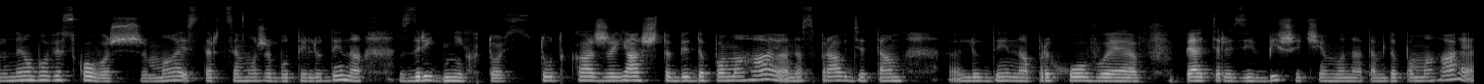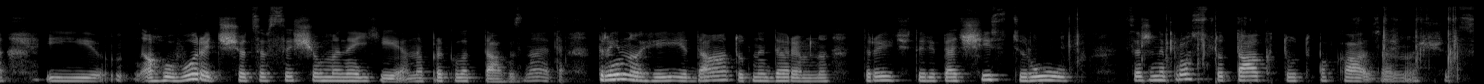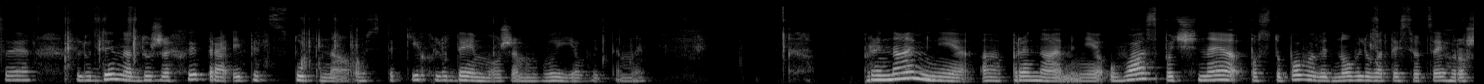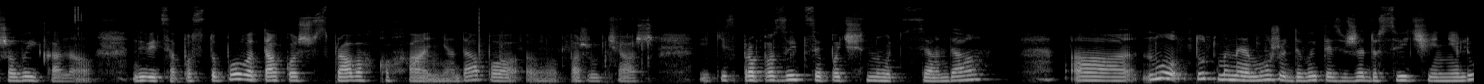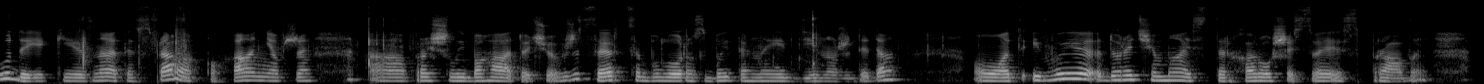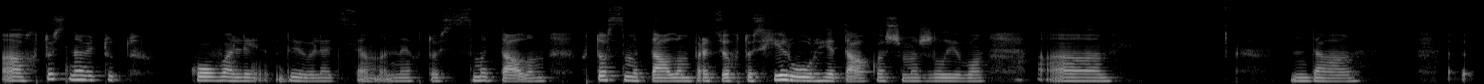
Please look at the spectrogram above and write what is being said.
не обов'язково ж майстер, це може бути людина з рідні хтось. Тут каже, я ж тобі допомагаю, а насправді там е, людина приховує в 5 разів більше, чим вона там допомагає, і говорить, що це все, що в мене є. Наприклад, так, знаєте, три ноги, да, тут не даремно, 3, 4, 5, 6 рук. Це ж не просто так тут показано, що це людина дуже хитра і підступна. Ось таких людей можемо виявити ми. Принаймні, е, принаймні, у вас почне поступово відновлюватись оцей грошовий канал. Дивіться, поступово також в справах кохання, да, по е, пажу чаш. Якісь пропозиції почнуться. Да? Ну, тут мене можуть дивитись вже досвідчені люди, які, знаєте, в справах кохання вже а, пройшли багато чого. Вже серце було розбите не єдиножди. Да? От, і ви, до речі, майстер хороший своєї справи. А, хтось навіть тут ковалі дивляться мене, хтось з металом, хто з металом працює, хтось хірурги також, можливо. А, да.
